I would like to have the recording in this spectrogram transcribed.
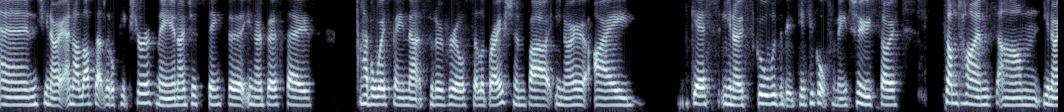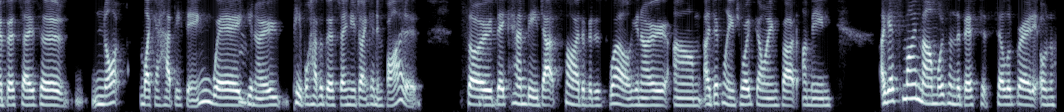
And, you know, and I love that little picture of me. And I just think that, you know, birthdays have always been that sort of real celebration. But, you know, I guess, you know, school was a bit difficult for me too. So sometimes um, you know birthdays are not like a happy thing where mm. you know people have a birthday and you don't get invited so there can be that side of it as well you know um, i definitely enjoyed going but i mean i guess my mum wasn't the best at celebrating or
